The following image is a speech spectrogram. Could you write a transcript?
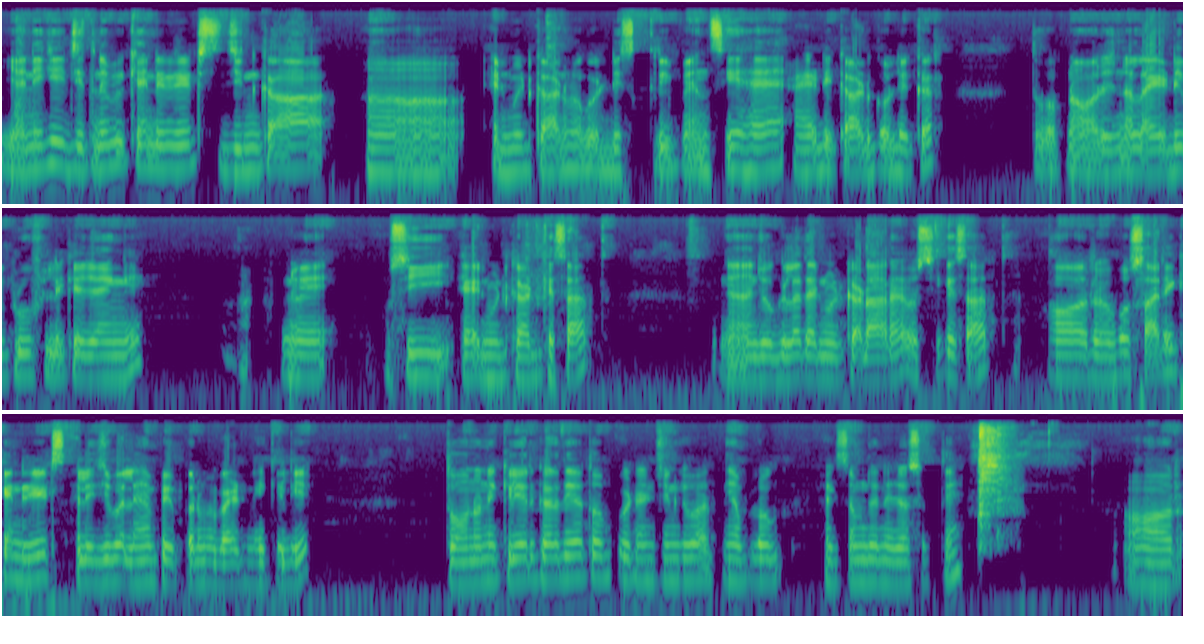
यानी कि जितने भी कैंडिडेट्स जिनका एडमिट कार्ड में कोई डिस्क्रिपेंसी है आईडी कार्ड को लेकर तो अपना ओरिजिनल आईडी प्रूफ लेके जाएँगे अपने उसी एडमिट कार्ड के साथ जो गलत एडमिट कार्ड आ रहा है उसी के साथ, और वो सारे कैंडिडेट्स एलिजिबल हैं पेपर में बैठने के लिए। तो उन्होंने क्लियर कर दिया तो अब कोई टेंशन की बात नहीं, आप लोग एग्ज़ाम देने जा सकते हैं। और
